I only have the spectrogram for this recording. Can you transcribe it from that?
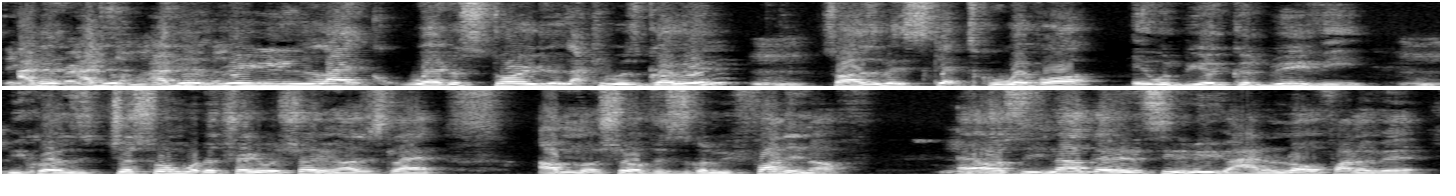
They I didn't, I didn't, I didn't really like where the story looked like it was going. Mm. So I was a bit skeptical whether it would be a good movie Mm. because just from what the trailer was showing, I was just like, I'm not sure if this is going to be fun enough. Mm. And obviously, now going to see the movie, I had a lot of fun of it.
